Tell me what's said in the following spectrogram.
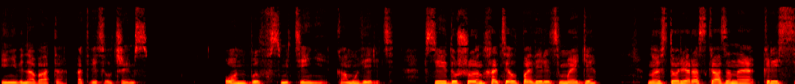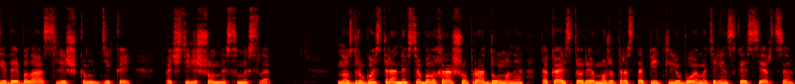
и не виновата», — ответил Джеймс. Он был в смятении. Кому верить? Всей душой он хотел поверить Мэгги, но история, рассказанная Крессидой, была слишком дикой, почти лишенной смысла. Но, с другой стороны, все было хорошо продумано. Такая история может растопить любое материнское сердце.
